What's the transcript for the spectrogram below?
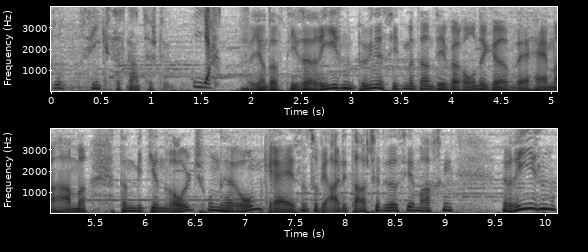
Du singst das ganze Stück. Ja. Ja, und auf dieser riesen Bühne sieht man dann die Veronika The Hammerhammer dann mit ihren Rollschuhen herumkreisen, so wie alle Darsteller das hier machen. Riesen,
